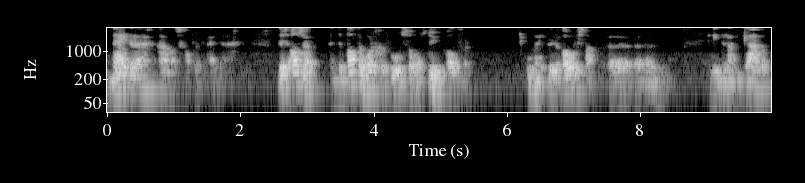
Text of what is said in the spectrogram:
bijdragen aan maatschappelijke uitdagingen. Dus als er debatten worden gevoerd zoals nu over hoe wij kunnen overstappen, en niet radicaal,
